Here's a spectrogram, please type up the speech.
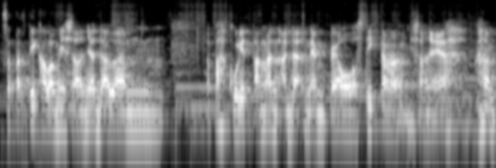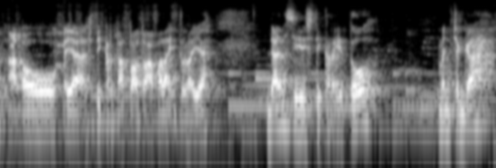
Seperti kalau misalnya dalam apa kulit tangan ada nempel stiker misalnya ya atau ya stiker tato atau apalah itulah ya. Dan si stiker itu mencegah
